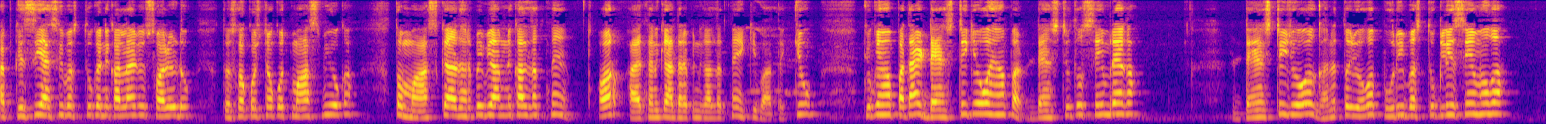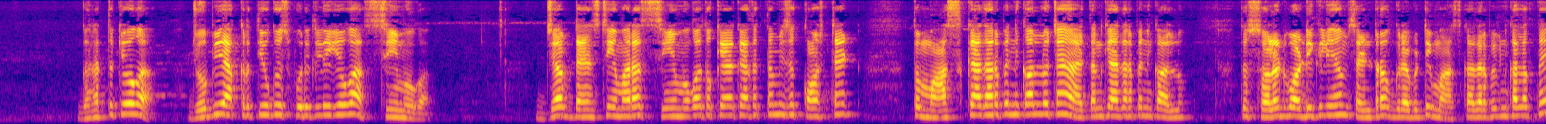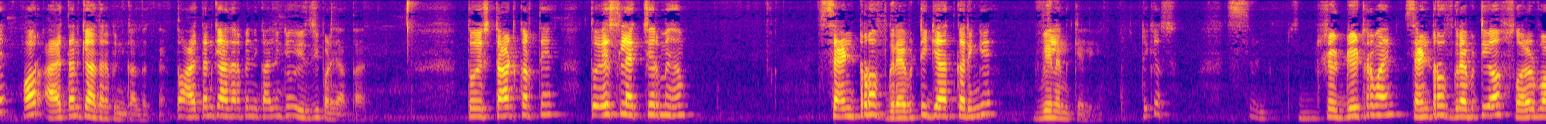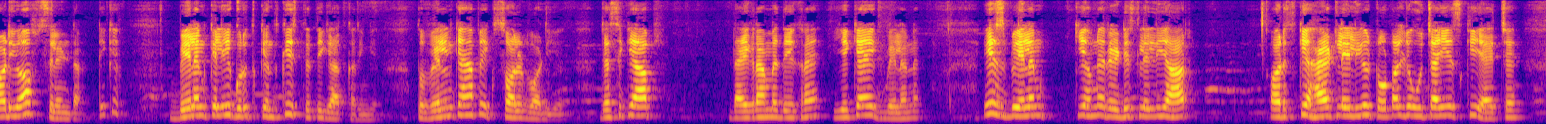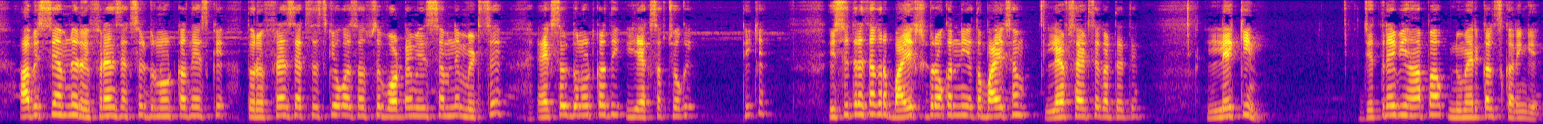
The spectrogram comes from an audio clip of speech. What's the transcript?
अब किसी ऐसी वस्तु का निकालना है जो सॉलिड हो तो उसका कुछ ना कुछ मास भी होगा। तो मास के आधार पे भी आप निकाल सकते हैं और आयतन के आधार पे निकाल सकते हैं, एक ही बात है। क्यों? क्योंकि हमें पता है डेंसिटी क्यों होगा यहाँ पर? डेंसिटी तो सेम रहेगा। डेंसिटी जो होगा, घनत्व जो होगा, पूरी वस्तु के लिए सेम होगा। घनत्व क्यों होगा? जो भी आकृति होगी उस पूरी के लिए क्या होगा? सेम होगा। जब डेंसिटी हमारा सेम होगा तो क्या कह सकते हम? इसे कांस्टेंट तो मास के आधार पर निकाल लो, चाहे आयतन के आधार पर निकाल लो। तो सॉलिड बॉडी के लिए हम सेंटर ऑफ़ ग्रेविटी मास के आधार पर निकाल सकते हैं और आयतन के आधार पर निकाल सकते हैं। तो आयतन के आधार पर निकालने क्यों ईजी पड़ जाता है। तो स्टार्ट करते हैं। तो इस लेक्चर में हम सेंटर ऑफ़ ग्रेविटी ज्ञात करेंगे विलन के लिए। ठीक है? Determine centre of gravity of solid body of cylinder ठीक है? बेलन के लिए गुरुत्व केंद्र की स्थिति ज्ञात करेंगे। तो वेलन के यहाँ पे एक सॉलिड बॉडी है। जैसे कि आप डायग्राम में देख रहे हैं, ये क्या है एक बेलन है? इस बेलन की हमने रेडियस ले ली आर और इसकी हाइट ले ली टोटल जो ऊंचाई है, इसकी एच है। अब इससे हमने रेफरेंस एक्सेस डोनोट कर दें इसके। तो रेफरेंस एक्सेस की होगा? सबसे बॉटम में इससे हमने मिड से एक्सेस डोनोट कर दी। ये एक्स हो गई। ठीक है? इसी तरह से अगर बाइक्स ड्रॉ करनी है तो बाइक्स हम लेफ़्ट साइड से करते थे। लेकिन, जितने भी यहाँ पर आप न्यूमेरिकल्स करेंगे,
